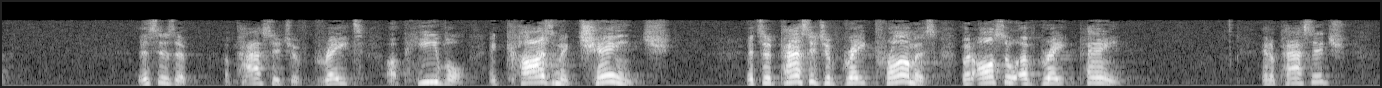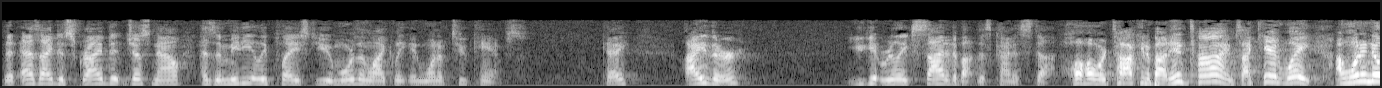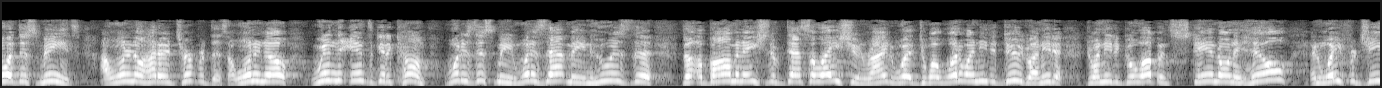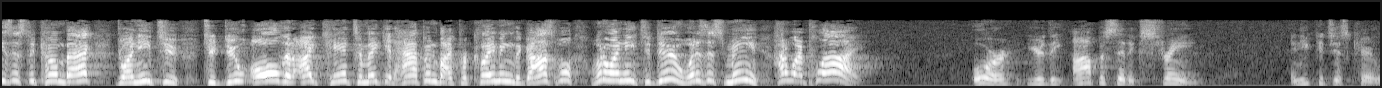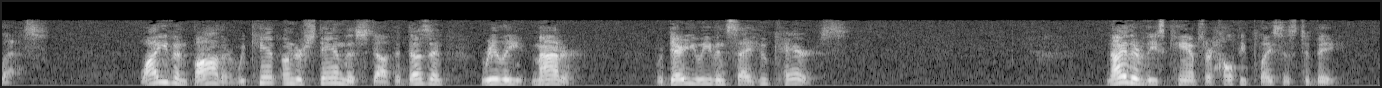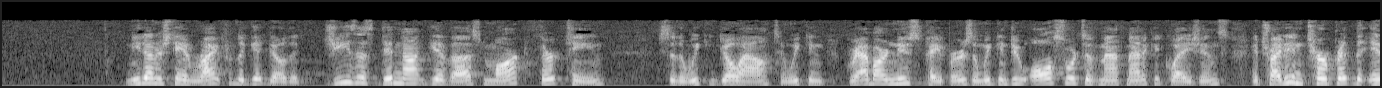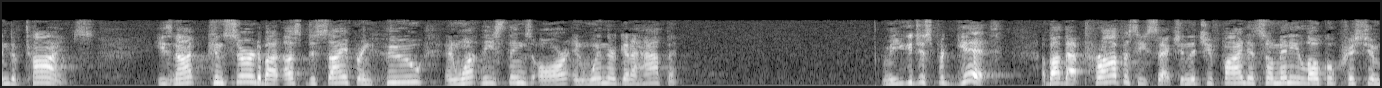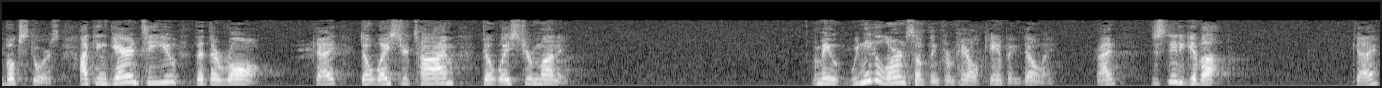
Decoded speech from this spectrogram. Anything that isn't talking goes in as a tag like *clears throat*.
This is a, a passage of great upheaval and cosmic change. It's a passage of great promise, but also of great pain. And a passage that, as I described it just now, has immediately placed you more than likely in one of two camps. Okay? Either you get really excited about this kind of stuff. Oh, we're talking about end times. I can't wait. I want to know what this means. I want to know how to interpret this. I want to know when the end's going to come. What does this mean? What does that mean? Who is the, the abomination of desolation, right? What do, I, what do I need to do? Do I need to, do I need to go up and stand on a hill and wait for Jesus to come back? Do I need to, to do all that I can to make it happen by proclaiming the gospel? What do I need to do? What does this mean? How do I apply? Or you're the opposite extreme and you could just care less. Why even bother? We can't understand this stuff. It doesn't really matter. Or dare you even say, who cares? Neither of these camps are healthy places to be. You need to understand right from the get go that Jesus did not give us Mark 13 so that we can go out and we can grab our newspapers and we can do all sorts of mathematical equations and try to interpret the end of times. He's not concerned about us deciphering who and what these things are and when they're going to happen. I mean, you could just forget about that prophecy section that you find in so many local Christian bookstores. I can guarantee you that they're wrong. Okay? Don't waste your time. Don't waste your money. I mean, we need to learn something from Harold Camping, don't we? Right? Just need to give up. Okay?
